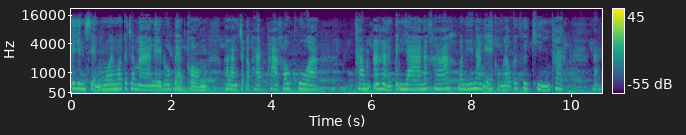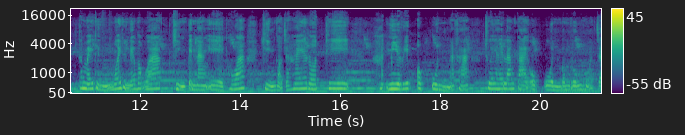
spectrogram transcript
ได้ยินเสียงมวยมวยก็จะมาในรูปแบบของพลังจักรพรรดิพาเข้าครัวทำอาหารเป็นยานะคะ วันนี้นางเอกของเราก็คือขิงค่ะทำไมถึงมวยถึงได้บอกว่าขิงเป็นนางเอก เพราะว่าขิงเขาจะให้รสที่มีฤทธิ์อบอุ่นนะคะ ช่วยให้ร่างกายอบอุ่นบำรุงหัวใจ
